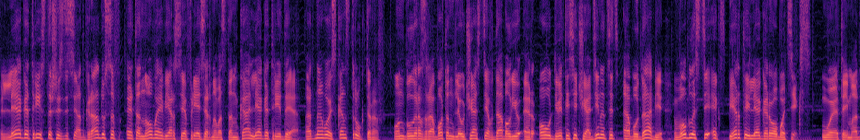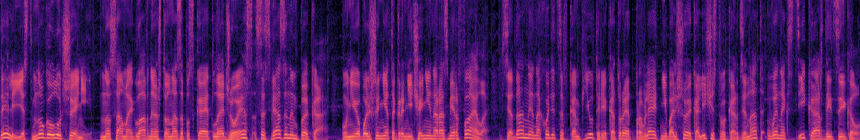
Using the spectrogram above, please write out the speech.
Лего 360 градусов – это новая версия фрезерного станка Lego 3D, одного из конструкторов. Он был разработан для участия в WRO 2011 Абу-Даби в области эксперты Lego Robotics. У этой модели есть много улучшений, но самое главное, что она запускает LedgeOS со связанным ПК. У нее больше нет ограничений на размер файла, все данные находятся в компьютере, который отправляет небольшое количество координат в NXT каждый цикл.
